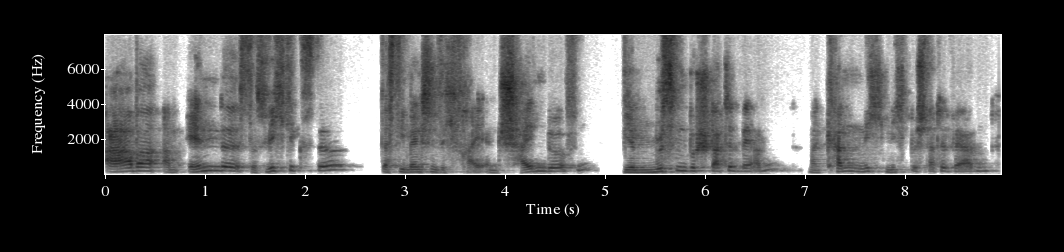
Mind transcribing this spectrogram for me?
Aber am Ende ist das Wichtigste, dass die Menschen sich frei entscheiden dürfen. Wir müssen bestattet werden. Man kann nicht nicht bestattet werden.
